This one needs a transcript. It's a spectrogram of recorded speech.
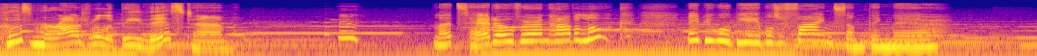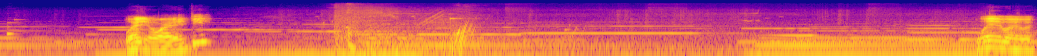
Whose mirage will it be this time? Hmm, let's head over and have a look. Maybe we'll be able to find something there. Wait, already? Wait, wait, wait.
